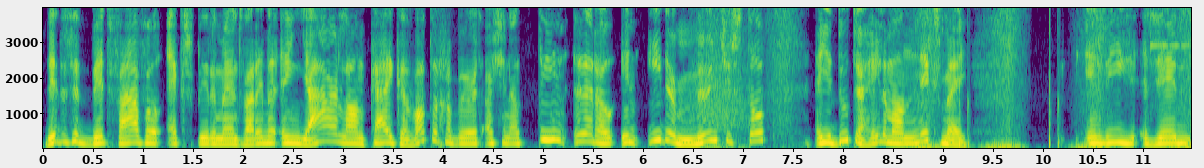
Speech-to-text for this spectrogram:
Dit is het Bitfavo experiment waarin we een jaar lang kijken wat er gebeurt als je nou 10 euro in ieder muntje stopt en je doet er helemaal niks mee. In die zin,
